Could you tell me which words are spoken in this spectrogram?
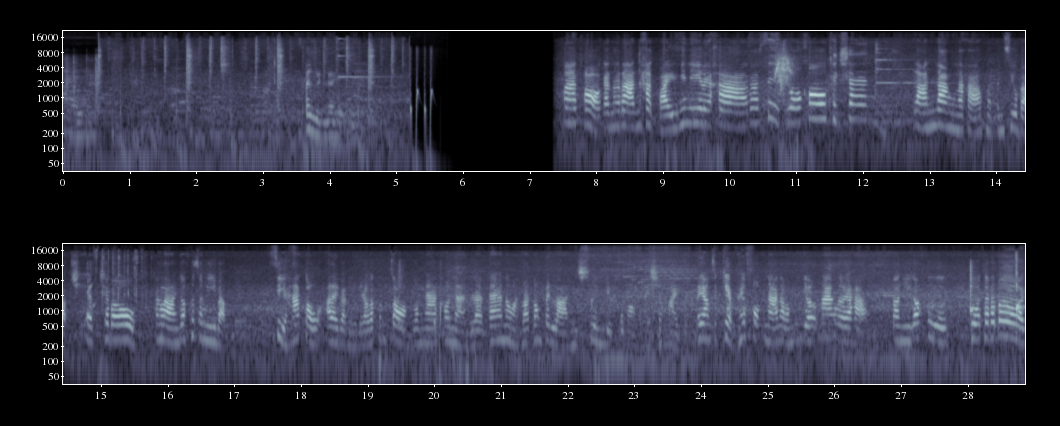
อร่อยมากตื่นเลยมาต่อกันร้านถัดไปที่นี่เลยค่ะรัสติกโลคอลคิทเช่นร้านดังนะคะ เหมือนเป็นฟิลแบบเชฟเทเบิลทางร้านก็คือจะมีแบบสี่ห้าโต๊ะอะไรแบบนี้ แล้วก็ต้องจองล่วงหน้าเท่านั้นและแน่นอนว่าต้องเป็นร้านมิชลินดิบกุมองในเชียงใหม่ พยายามจะเก็บให้ครบนะ แต่ว่ามันเยอะมากเลยค่ะ ตอนนี้ก็คือ ตัวจะระเบิด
